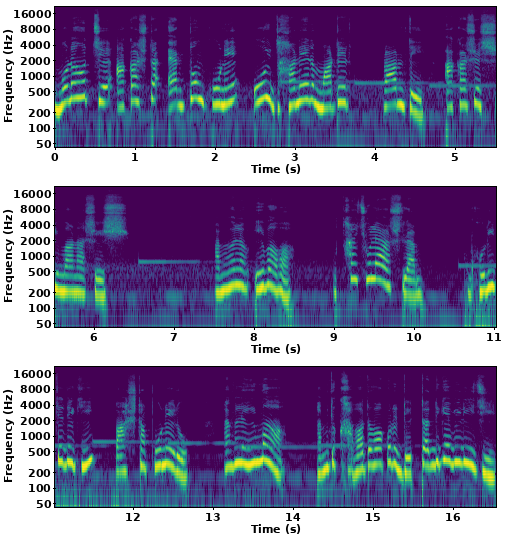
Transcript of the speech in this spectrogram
মনে হচ্ছে আকাশটা একদম কোণে ওই ধানের মাঠের প্রান্তে আকাশের সীমানা শেষ। আমি বললাম, এ বাবা, কোথায় চলে আসলাম? ঘড়িতে দেখি পাঁচটা পনেরো। আমি বললাম ইমা আমি তো খাওয়া দাওয়া করে দেড়টার দিকে বেরিয়েছি।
